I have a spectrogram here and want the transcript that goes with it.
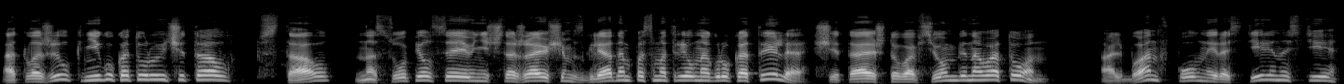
отложил книгу, которую читал, встал, насупился и уничтожающим взглядом посмотрел на Грукотеля, считая, что во всем виноват он. Альбан в полной растерянности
